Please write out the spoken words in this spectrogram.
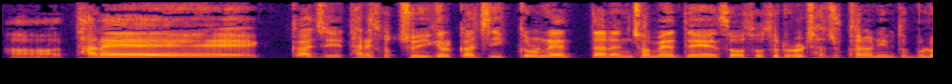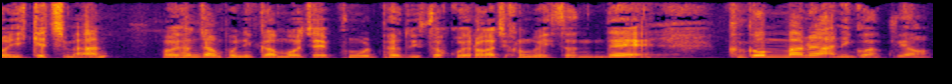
아, 탄핵까지 탄핵 소추 의결까지 이끌어냈다는 점에 대해서 소스루를 자축하는 의미도 물론 있겠지만 뭐 현장 보니까 뭐 이제 풍물패도 있었고 여러 가지 그런 거 있었는데 그것만은 아닌 것 같고요.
